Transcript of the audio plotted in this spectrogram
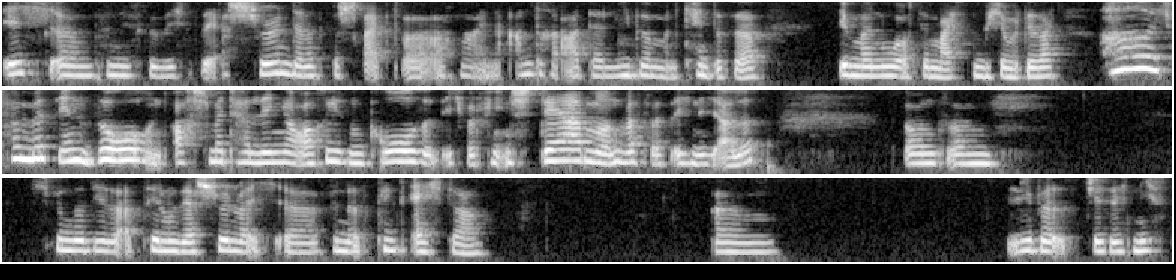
Ich ähm, finde dieses Gesicht sehr schön, denn es beschreibt äh, auch mal eine andere Art der Liebe. Man kennt es ja immer nur aus den meisten Büchern, wird gesagt, oh, ich vermisse ihn so und auch Schmetterlinge, auch riesengroß und ich würde für ihn sterben und was weiß ich nicht alles. Und ähm, ich finde diese Erzählung sehr schön, weil ich äh, finde, es klingt echter. Ähm, Liebe ist schließlich nichts,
